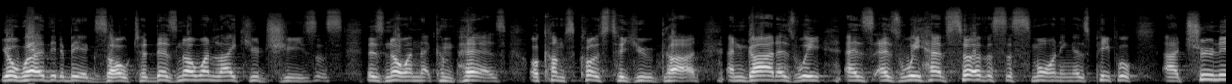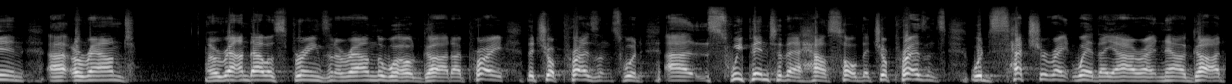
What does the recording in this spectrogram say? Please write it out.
You're worthy to be exalted. There's no one like you, Jesus. There's no one that compares or comes close to you, God. And God, as we as as we have service this morning, as people uh, tune in uh, around around Alice Springs and around the world, God. I pray that your presence would uh, sweep into their household, that your presence would saturate where they are right now, God.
